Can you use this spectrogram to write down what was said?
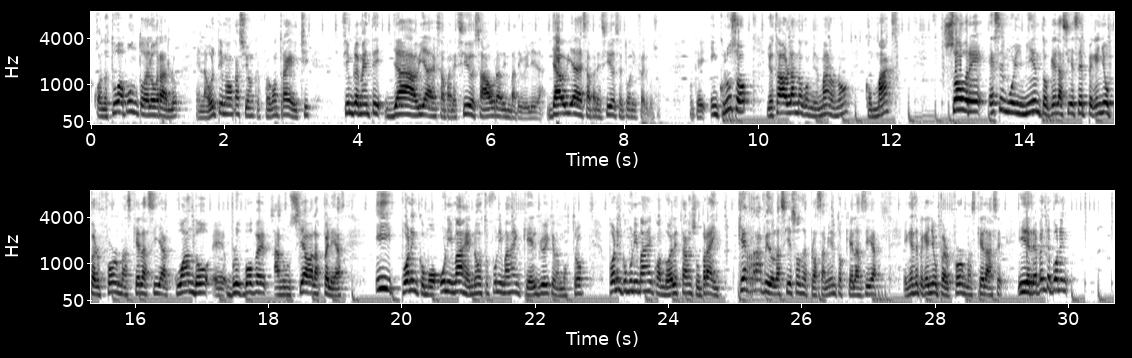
cuando estuvo a punto de lograrlo, en la última ocasión que fue contra Gaethje, simplemente ya había desaparecido esa aura de imbatibilidad, ya había desaparecido ese Tony Ferguson. ¿okay? Incluso yo estaba hablando con mi hermano, ¿no? Con Max, sobre ese movimiento que él hacía, ese pequeño performance que él hacía cuando eh, Bruce Buffer anunciaba las peleas. Y ponen como una imagen, no, esto fue una imagen que él vio y que me mostró. Ponen como una imagen cuando él estaba en su prime. Qué rápido él hacía esos desplazamientos que él hacía en ese pequeño performance que él hace. Y de repente ponen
